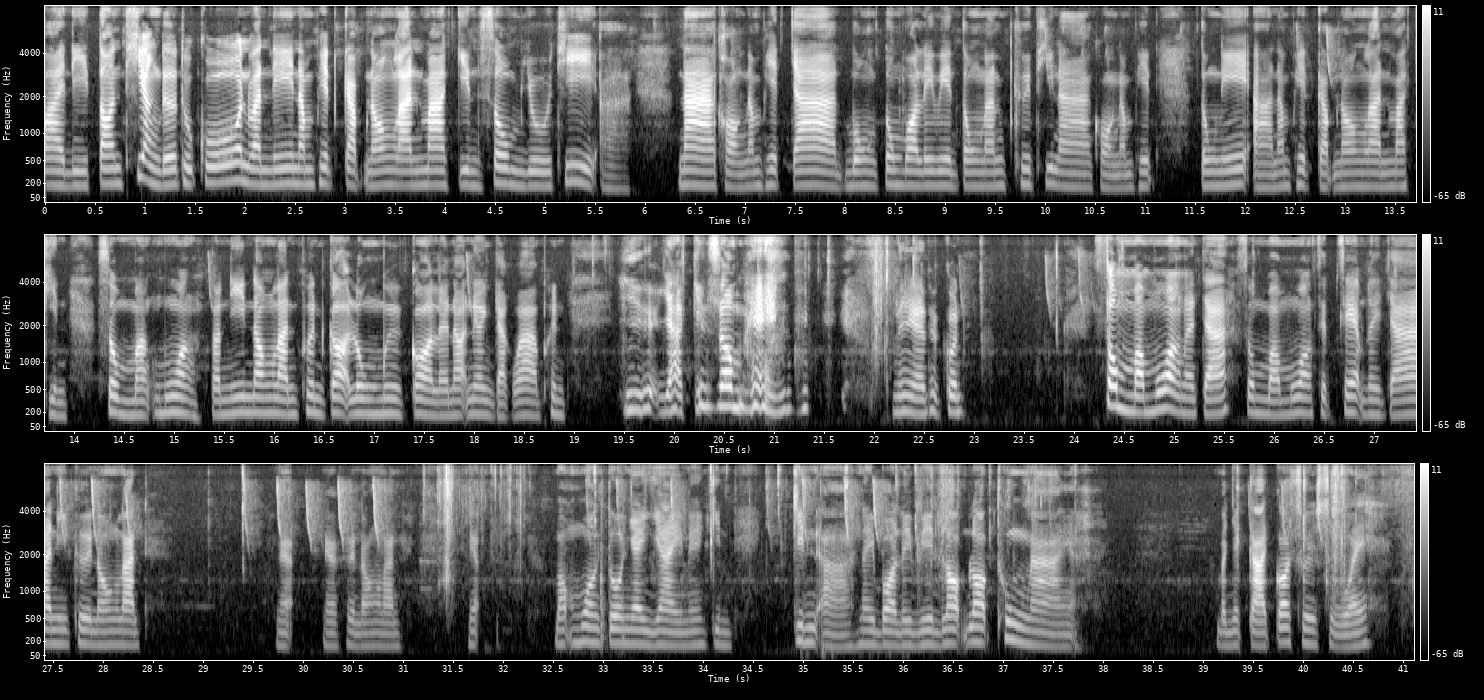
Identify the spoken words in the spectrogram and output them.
บายดีตอนเที่ยงเด้อทุกคนวันนี้น้ำเพชรกับน้องรันมากินส้มอยู่ที่อ่านาของน้ำเพชรจ้าบงตรงบริเวณตรงนั้นคือที่นาของน้ำเพชรตรงนี้อ่าน้ำเพชรกับน้องรันมากินส้มมะม่วง ตอนนี้น้องรันเพิ่นก็ลงมือก่อนเลยเนาะเนื่องจากว่าเพิ่นอยากกินส้มแห้งนี่ไงทุกคนส้มมะม่วงนะจ๊ะส้มมะม่วงแซ่บๆเลยจ้านี่คือน้องรัน เนี่ยเนี่ยคือน้องรัน เนี่ยมะม่วงตัวใหญ่ๆเนี่ยกินกินอ่าในบริเวณรอบๆทุ่งนาเนี่ยบรรยากาศก็สวย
